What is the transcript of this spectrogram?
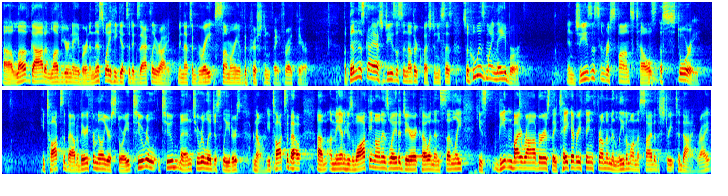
uh, Love God and love your neighbor. And in this way, he gets it exactly right. I mean, that's a great summary of the Christian faith right there. But then this guy asks Jesus another question. He says, So who is my neighbor? And Jesus, in response, tells a story. He talks about a very familiar story two, two men, two religious leaders. No, he talks about um, a man who's walking on his way to Jericho, and then suddenly he's beaten by robbers. They take everything from him and leave him on the side of the street to die, right?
